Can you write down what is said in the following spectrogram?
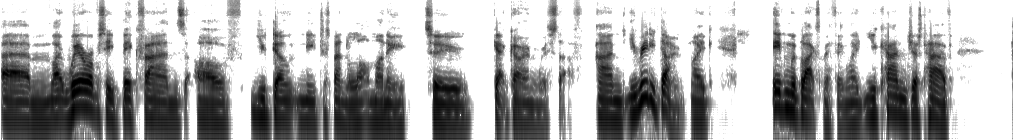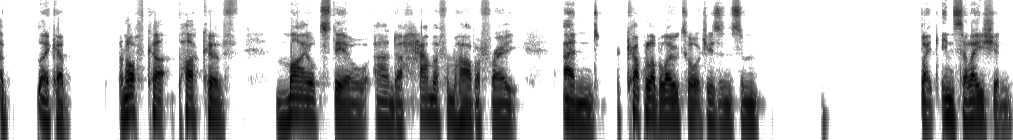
um like we're obviously big fans of you don't need to spend a lot of money to get going with stuff. And you really don't. Like even with blacksmithing like you can just have a like a an offcut puck of mild steel and a hammer from harbor freight and a couple of blow torches and some like insulation.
